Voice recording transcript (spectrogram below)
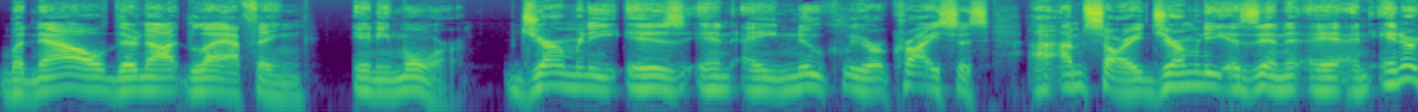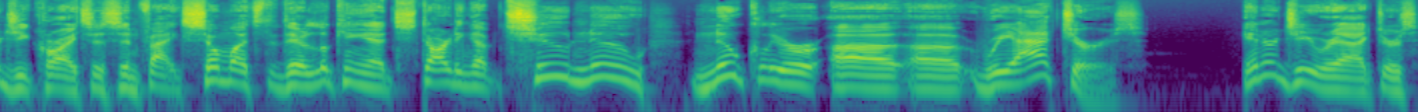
But now they're not laughing anymore. Germany is in a nuclear crisis. I'm sorry, Germany is in a, an energy crisis. In fact, so much that they're looking at starting up two new nuclear uh, uh, reactors, energy reactors,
